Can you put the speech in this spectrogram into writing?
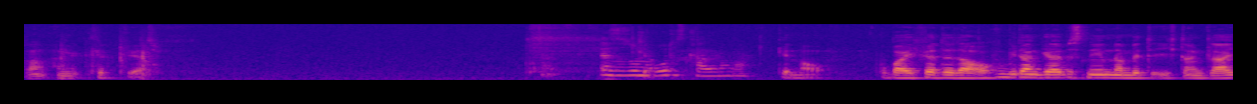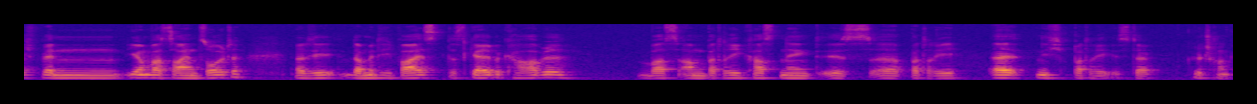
dran angeklippt wird. Also so ein rotes Kabel nochmal. Genau. Wobei ich werde da auch wieder ein gelbes nehmen, damit ich dann gleich, wenn irgendwas sein sollte, damit ich weiß, das gelbe Kabel, was am Batteriekasten hängt, ist äh, Batterie, äh, nicht Batterie, ist der Kühlschrank.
